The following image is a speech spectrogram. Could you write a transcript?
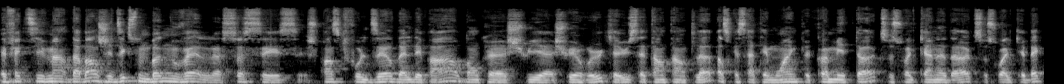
Effectivement. D'abord, j'ai dit que c'est une bonne nouvelle. Ça, c'est, je pense qu'il faut le dire dès le départ. Donc, euh, je suis, je suis heureux qu'il y ait eu cette entente-là parce que ça témoigne que comme État, que ce soit le Canada, que ce soit le Québec,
